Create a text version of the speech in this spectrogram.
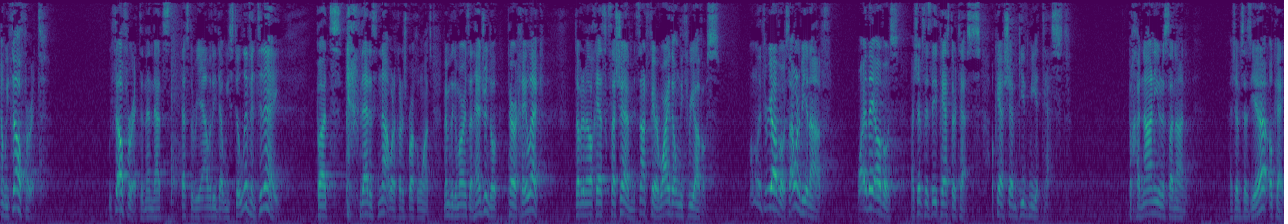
And we fell for it. We fell for it, and then that's, that's the reality that we still live in today. But that is not what HaKadosh Baruch Hu wants. Remember the Gemara in Sanhedrin, the Parachelek? David Melech asks Hashem, it's not fair. Why are there only three avos? Only three avos. I want to be an av. Why are they avos? Hashem says they passed their tests. Okay, Hashem, give me a test. B'chanani unasanani. Hashem says, yeah, okay.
